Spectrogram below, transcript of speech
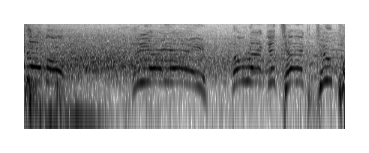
Double. The AA. The Rack Attack oh. 2.0.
